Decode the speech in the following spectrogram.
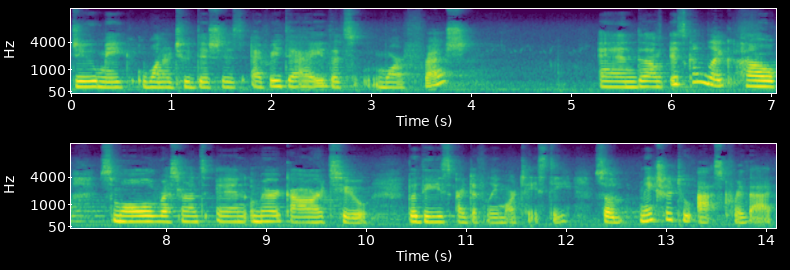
do make one or two dishes every day that's more fresh and um, it's kind of like how small restaurants in America are too, but these are definitely more tasty. So make sure to ask for that.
